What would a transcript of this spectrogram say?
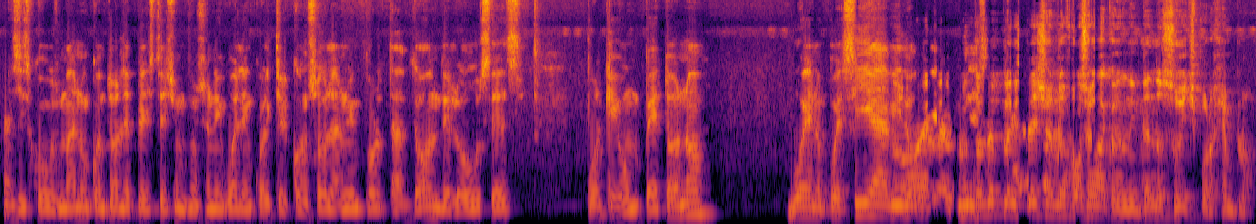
Francisco Guzmán, un control de PlayStation funciona igual en cualquier consola, no importa dónde lo uses, porque un peto no. Bueno, pues sí ha habido... el control de PlayStation no funciona con el Nintendo Switch, por ejemplo.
